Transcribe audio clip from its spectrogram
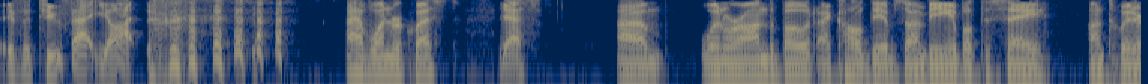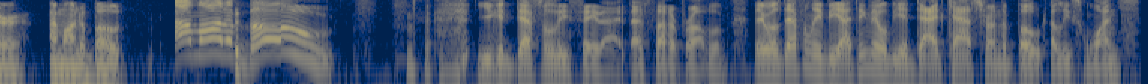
it's a two fat yacht. I have one request. yes. Um, when we're on the boat, I call dibs on being able to say on Twitter, "I'm on a boat." I'm on a boat. you could definitely say that. That's not a problem. There will definitely be. I think there will be a dad caster on the boat at least once,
